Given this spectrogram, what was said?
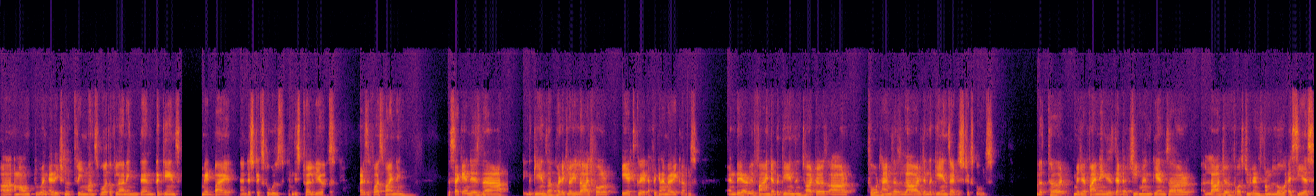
uh, amount to an additional three months worth of learning than the gains made by uh, district schools in these 12 years. That is the first finding. The second is that the gains are particularly large for eighth grade African Americans. And there we find that the gains in charters are four times as large than the gains at district schools. The third major finding is that the achievement gains are larger for students from low SES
